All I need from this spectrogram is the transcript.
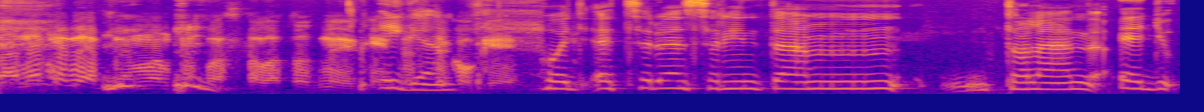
Nyilván neked ebből van tapasztalatod nőként. Igen, okay. hogy egyszerűen szerintem talán egy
